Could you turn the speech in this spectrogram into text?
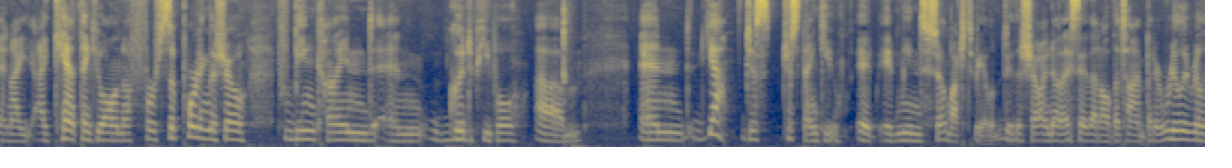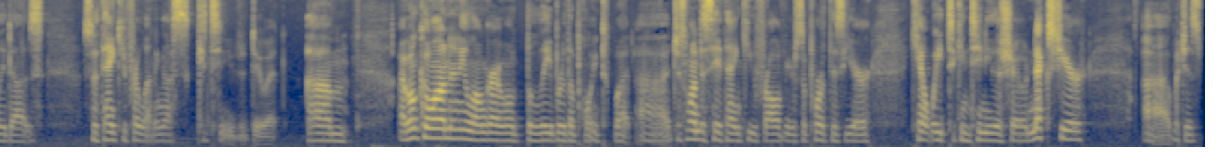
and I, I can't thank you all enough for supporting the show, for being kind and good people. Um, and yeah, just just thank you. It it means so much to be able to do the show. I know I say that all the time, but it really, really does. So thank you for letting us continue to do it. Um, I won't go on any longer. I won't belabor the point, but uh, just wanted to say thank you for all of your support this year. Can't wait to continue the show next year, uh, which is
